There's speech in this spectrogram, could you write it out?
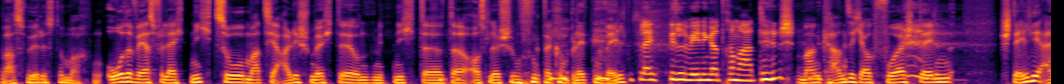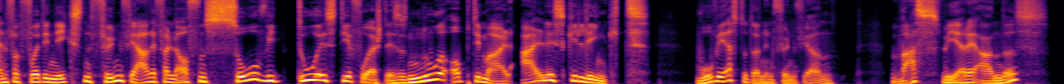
Was würdest du machen? Oder wer es vielleicht nicht so martialisch möchte und mit nicht äh, der Auslöschung der kompletten Welt. vielleicht ein bisschen weniger dramatisch. Man kann sich auch vorstellen, stell dir einfach vor, die nächsten fünf Jahre verlaufen so, wie du es dir vorstellst. Also nur optimal, alles gelingt. Wo wärst du dann in fünf Jahren? Was wäre anders?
